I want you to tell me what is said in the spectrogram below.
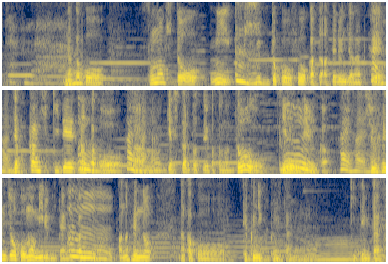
うですね。なんかこうその人にピシッとこうフォーカス当てるんじゃなくて、若干引きでなんかこう、あのゲシュタルトっていうかその像を見るっていうか、周辺情報も見るみたいな感じの、あの辺のなんかこうテクニックみたいなのを聞いてみたいな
